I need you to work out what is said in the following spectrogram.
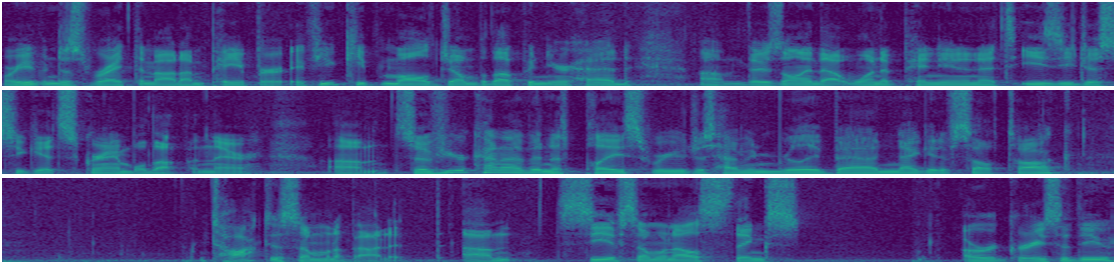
or even just write them out on paper. If you keep them all jumbled up in your head, um, there's only that one opinion and it's easy just to get scrambled up in there. Um, so if you're kind of in a place where you're just having really bad negative self talk, talk to someone about it. Um, see if someone else thinks or agrees with you,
